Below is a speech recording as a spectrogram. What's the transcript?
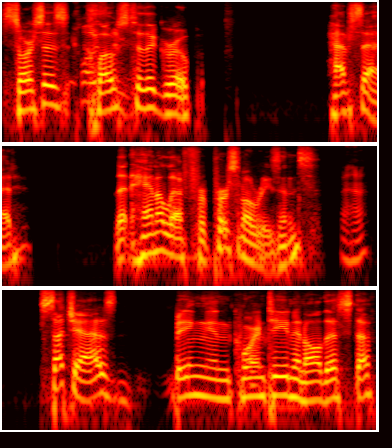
sources Close close, to the group have said that Hannah left for personal reasons, Uh-huh. such as being in quarantine and all this stuff.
